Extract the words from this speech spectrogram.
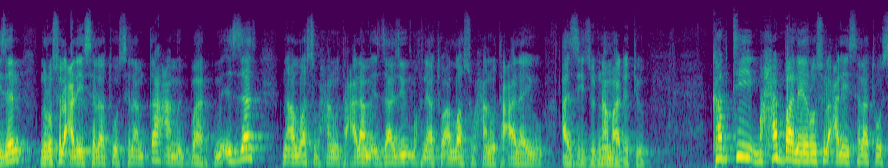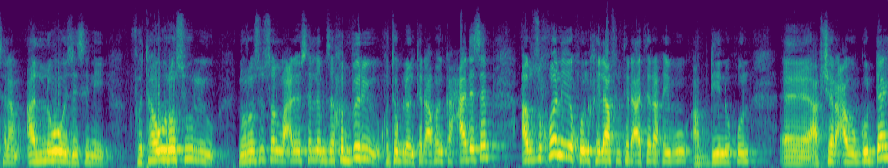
እዘን ንረሱል ዓለ ሰላት ወሰላም ጣዓ ምግባር ምእዛዝ ንኣላ ስብሓን ወተዓላ ምእዛዝ እዩ ምክንያቱ ኣላ ስብሓን ወተዓላ እዩ ኣዚዙና ማለት እዩ ካብቲ መሓባ ናይ ረሱል ዓለ ሰላት ወሰላም ኣለዎ እዚ ስኒ ፈታዊ ረሱል እዩ ንረሱል ስለ ላ ለ ሰለም ዘኽብር እዩ ክትብሎ እንተ ኮን ሓደ ሰብ ኣብ ዝኾነ ይኹን ኪላፍ እንተ ተረኺቡ ኣብ ዲን ኹን ኣብ ሸርዓዊ ጉዳይ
